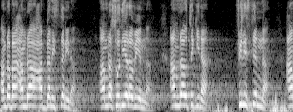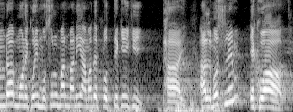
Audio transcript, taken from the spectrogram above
আমরা বা- আমরা আফগানিস্তানি না। আমরা সৌদি আরবিয়ান না। আমরা হচ্ছে কি না? ফিলিস্তিন না। আমরা মনে করি মুসলমান মানি আমাদের প্রত্যেকেই কি? ভাই। আল মুসলিম এখওয়াত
